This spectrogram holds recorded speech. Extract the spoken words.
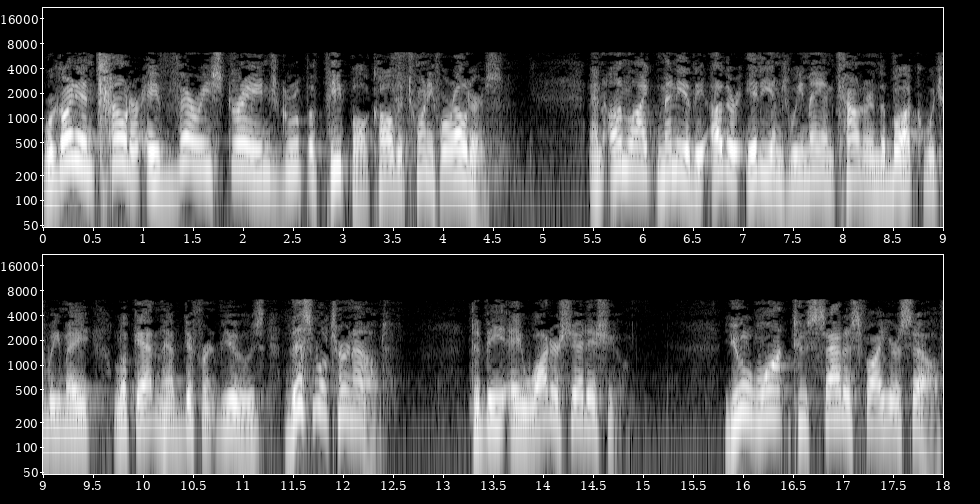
We're going to encounter a very strange group of people called the 24 elders. And unlike many of the other idioms we may encounter in the book, which we may look at and have different views, this will turn out to be a watershed issue. You'll want to satisfy yourself.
